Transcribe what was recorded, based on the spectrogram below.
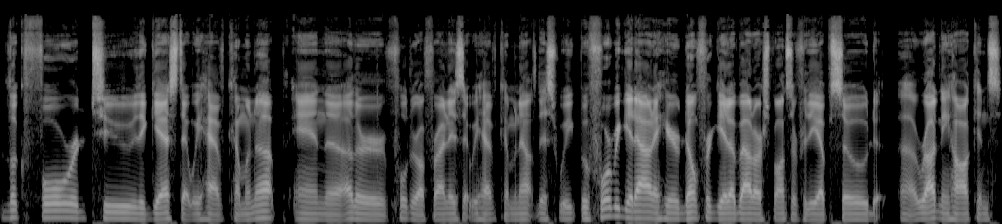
look forward to the guests that we have coming up and the other Full Draw Fridays that we have coming out this week. Before we get out of here, don't forget about our sponsor for the episode, uh, Rodney Hawkins.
